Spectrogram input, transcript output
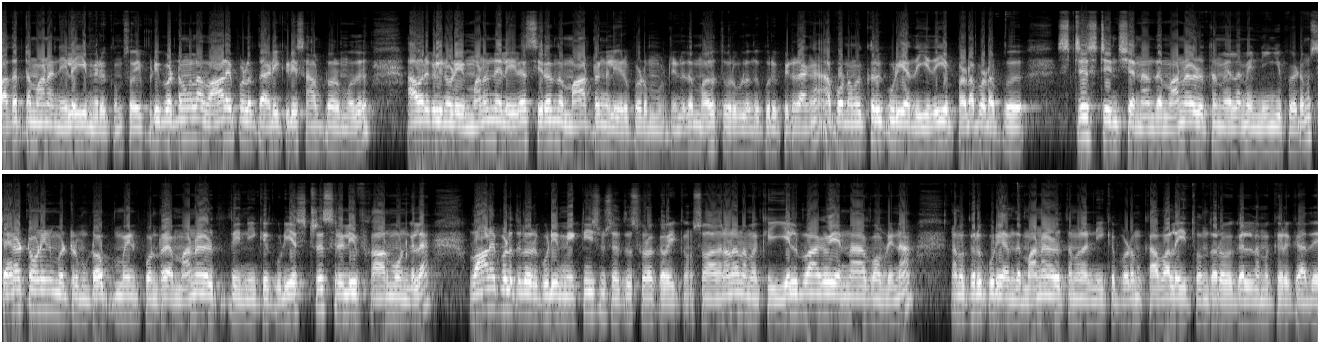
பதட்டமான நிலையும் இருக்கும். ஸோ இப்படிப்பட்டவங்களாம் வாழைப்பழத்தை அடிக்கடி சாப்பிட்டு வரும்போது அவர்களினுடைய மனநிலையில் சிறந்த மாற்றங்கள் ஏற்படும் அப்படின்றத மருத்துவர்கள் வந்து குறிப்பிடுறாங்க. அப்போ நமக்கு இருக்கக்கூடிய அந்த இதய படபடப்பு ஸ்ட்ரெஸ் டென்ஷன் அந்த மன அழுத்தம் எல்லாமே நீங்கி போயிடும். செனட்டோனின் மற்றும் டோப்மைன் போன்ற மன அழுத்தத்தை நீக்கக்கூடிய ஸ்ட்ரெஸ் ரிலீஃப் ஹார்மோன்களை வாழைப்பழத்தில் இருக்கக்கூடிய மெக்னீஷியம் சத்து சுரக்க வைக்கும். ஸோ அதனால் நமக்கு இயல்பாகவே என்ன ஆகும் அப்படின்னா நமக்கு இருக்கக்கூடிய அந்த மன அழுத்தமெல்லாம் நீக்கப்படும். கவலை தொந்தரவுகள் நமக்கு இருக்காது.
